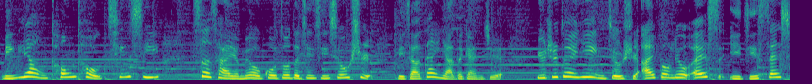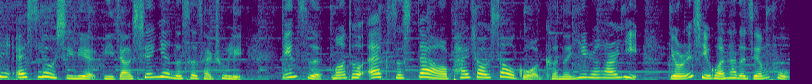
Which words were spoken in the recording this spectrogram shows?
明亮、通透、清晰，色彩也没有过多的进行修饰，比较淡雅的感觉。与之对应就是 iPhone 6s 以及三星 S6 系列比较鲜艳的色彩处理。因此，Moto X Style 拍照效果可能因人而异，有人喜欢它的简朴，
